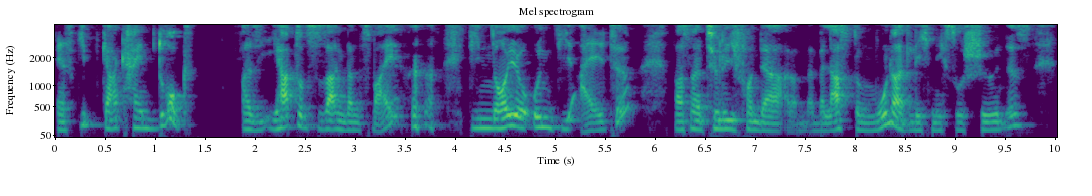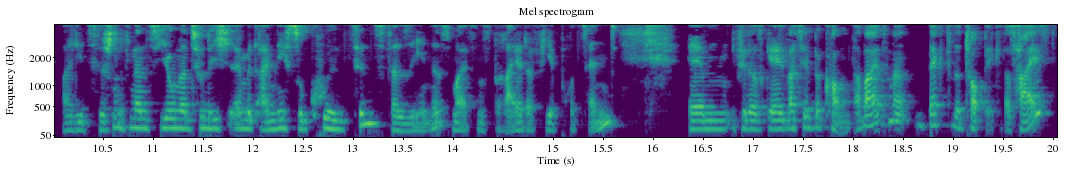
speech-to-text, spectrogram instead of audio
es gibt gar keinen Druck. Also ihr habt sozusagen dann zwei, die neue und die alte, was natürlich von der Belastung monatlich nicht so schön ist, weil die Zwischenfinanzierung natürlich äh, mit einem nicht so coolen Zins versehen ist, meistens drei oder vier Prozent ähm, für das Geld, was ihr bekommt. Aber jetzt mal back to the topic. Das heißt,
